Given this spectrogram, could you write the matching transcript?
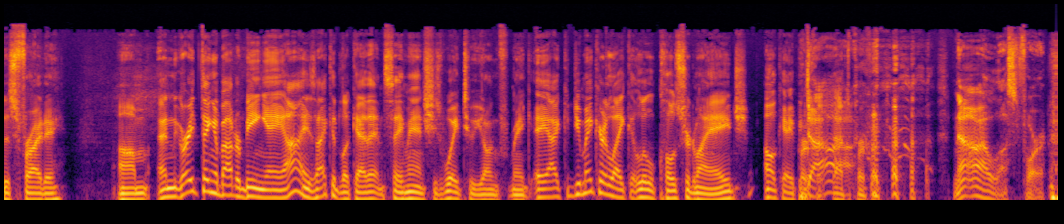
this Friday. Um, and the great thing about her being AI is I could look at it and say, man, she's way too young for me. AI, could you make her like a little closer to my age? Okay, perfect. Duh. That's perfect. now I lust for her.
